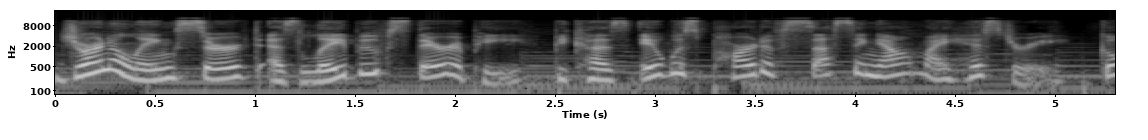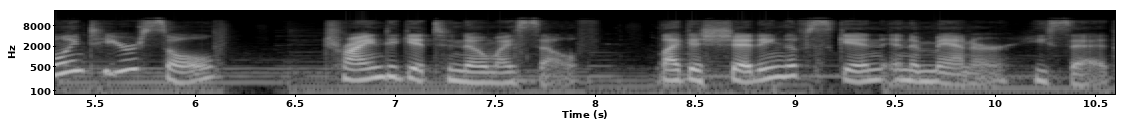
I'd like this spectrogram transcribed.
Journaling served as LaBeouf's therapy because it was part of sussing out my history, going to your soul, trying to get to know myself, like a shedding of skin in a manner, he said.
